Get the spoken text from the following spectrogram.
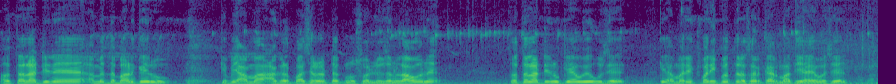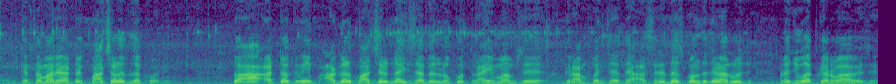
હવે તલાટીને અમે દબાણ કર્યું કે ભાઈ આમાં આગળ પાછળ અટકનું સોલ્યુશન લાવો ને. તો તલાટીનું કહેવું એવું છે કે અમારે એક પરિપત્ર સરકારમાંથી આવ્યો છે કે તમારે અટક પાછળ જ લખવાની. તો આ અટકની આગળ પાછળના હિસાબે લોકો ત્રાહીમામ છે. ગ્રામ પંચાયતે આશરે દસ પંદર જણા રોજ રજૂઆત કરવા આવે છે.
